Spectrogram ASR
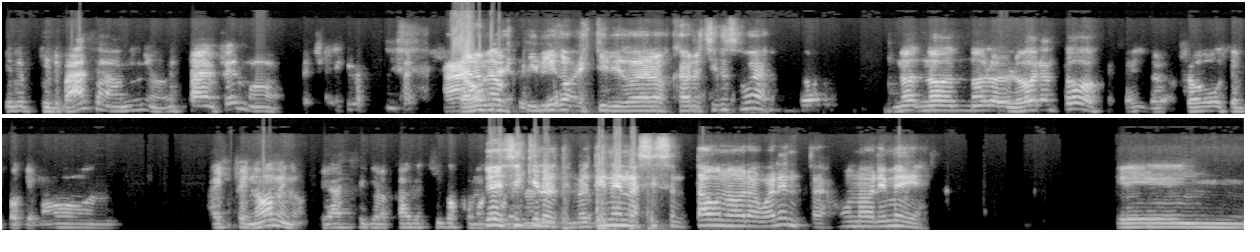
¿Qué le, ¿Qué le, pasa, niño? Está enfermo. Ah, no, es, típico, es típico de los cabros chicos. No, no, no lo logran todos. Frozen, Pokémon. Hay fenómenos que hacen que los cabros chicos como... Quiero decir que lo, lo, tienen así sentado una hora cuarenta, una hora y media. Eh,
